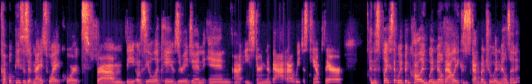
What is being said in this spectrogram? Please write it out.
couple pieces of nice white quartz from the Osceola Caves region in uh, eastern Nevada. We just camped there in this place that we've been calling Windmill Valley because it's got a bunch of windmills in it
